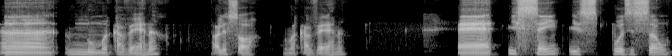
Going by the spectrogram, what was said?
uh, numa caverna, olha só, numa caverna, é, e sem exposição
